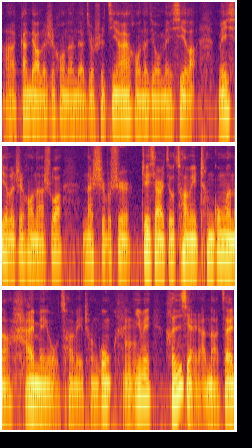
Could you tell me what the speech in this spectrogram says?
啊！干掉了之后呢，那就是晋哀侯呢就没戏了。没戏了之后呢，说那是不是这下就篡位成功了呢？还没有篡位成功，嗯因为很显然呢，在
